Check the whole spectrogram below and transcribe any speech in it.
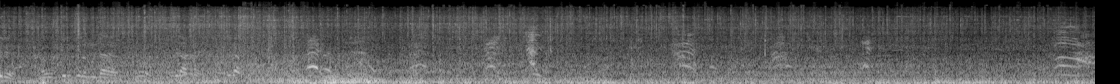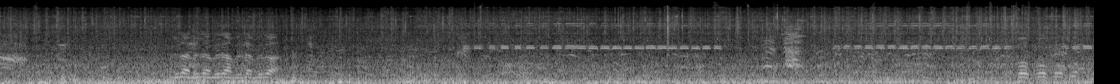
திரு கையில் முந்திரு அது பிரிக்கல முடியாது மெதுவா மெதுவா மெதுவா மெதுவா மெதுவா. போ போ போ போ.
